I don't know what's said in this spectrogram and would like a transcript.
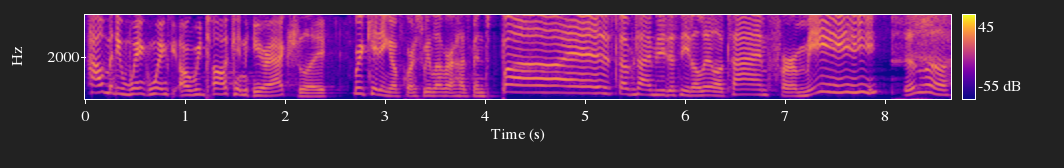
How many wink winks are we talking here, actually? We're kidding, of course. We love our husbands, but sometimes you just need a little time for me. Ugh.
